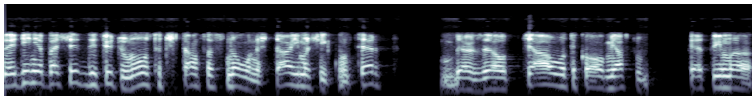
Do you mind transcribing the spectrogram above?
Единия беше действително съчетан с много неща. Имаше и концерт, бях взел цяло такова място, където има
